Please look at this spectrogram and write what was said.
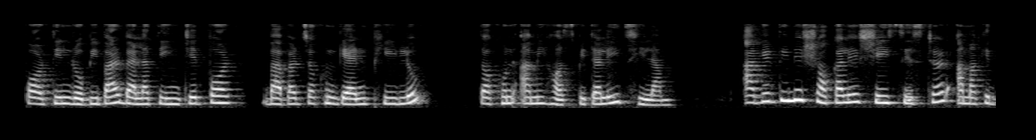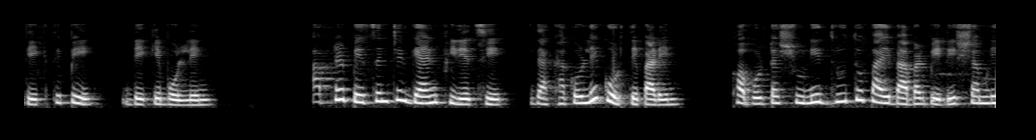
পরদিন রবিবার বেলা তিনটের পর বাবার যখন জ্ঞান ফিরল, তখন আমি হসপিটালেই ছিলাম। আগের দিনের সকালে সেই সিস্টার আমাকে দেখতে পেয়ে ডেকে বললেন, আপনার পেশেন্টের জ্ঞান ফিরেছে, দেখা করলে করতে পারেন। খবরটা শুনে দ্রুত পায়ে বাবার বেডের সামনে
